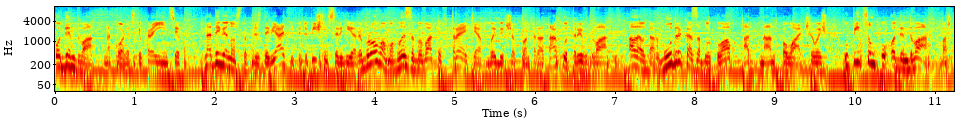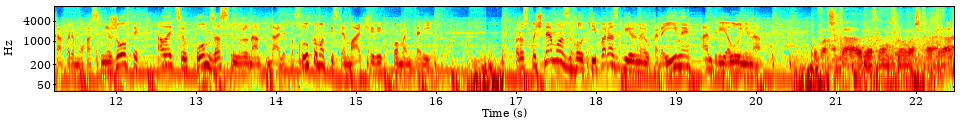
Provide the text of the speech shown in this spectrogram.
1-2 на користь українців. На 90 плюс 9 підопічні Сергія Реброва могли забивати втретє, вибігши в контратаку 3-2. Але удар Мудрика заблокував Аднан Ковачевич. У підсумку 1-2. Важка перемога синьо-жовтих, але цілком заслужена. Далі послухаємо після матчеві коментарі. Розпочнемо з голкіпера збірної України Андрія Луніна. Важка, однозначно важка гра.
